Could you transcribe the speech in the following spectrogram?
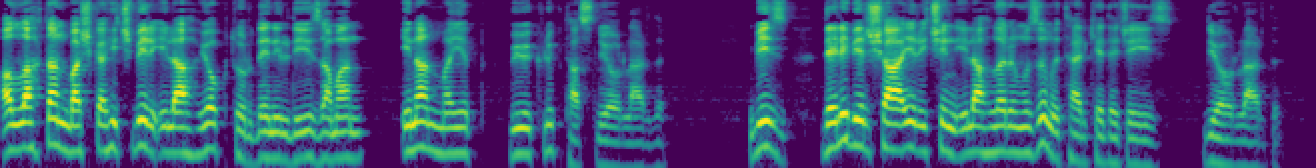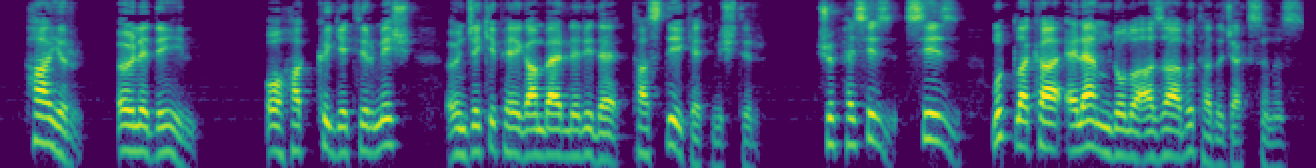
Allah'tan başka hiçbir ilah yoktur denildiği zaman inanmayıp büyüklük taslıyorlardı. Biz deli bir şair için ilahlarımızı mı terk edeceğiz diyorlardı. Hayır, öyle değil. O hakkı getirmiş, önceki peygamberleri de tasdik etmiştir. Şüphesiz siz mutlaka elem dolu azabı tadacaksınız.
